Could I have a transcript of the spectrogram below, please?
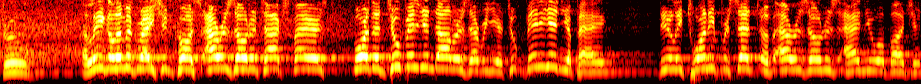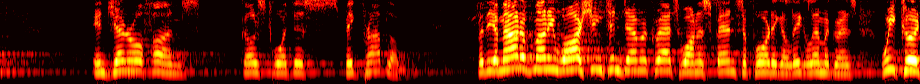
True. Illegal immigration costs Arizona taxpayers more than $2 billion every year. 2 billion you're paying. Nearly 20% of Arizona's annual budget in general funds goes toward this big problem. For the amount of money Washington Democrats want to spend supporting illegal immigrants, we could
